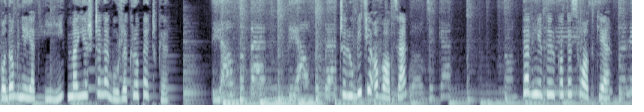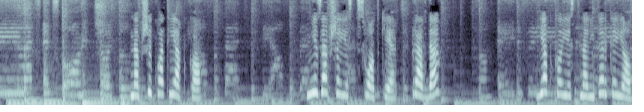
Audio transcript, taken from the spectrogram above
podobnie jak I, ma jeszcze na górze kropeczkę. Czy lubicie owoce? Pewnie tylko te słodkie. Na przykład jabłko. Nie zawsze jest słodkie, prawda? Jabłko jest na literkę J.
